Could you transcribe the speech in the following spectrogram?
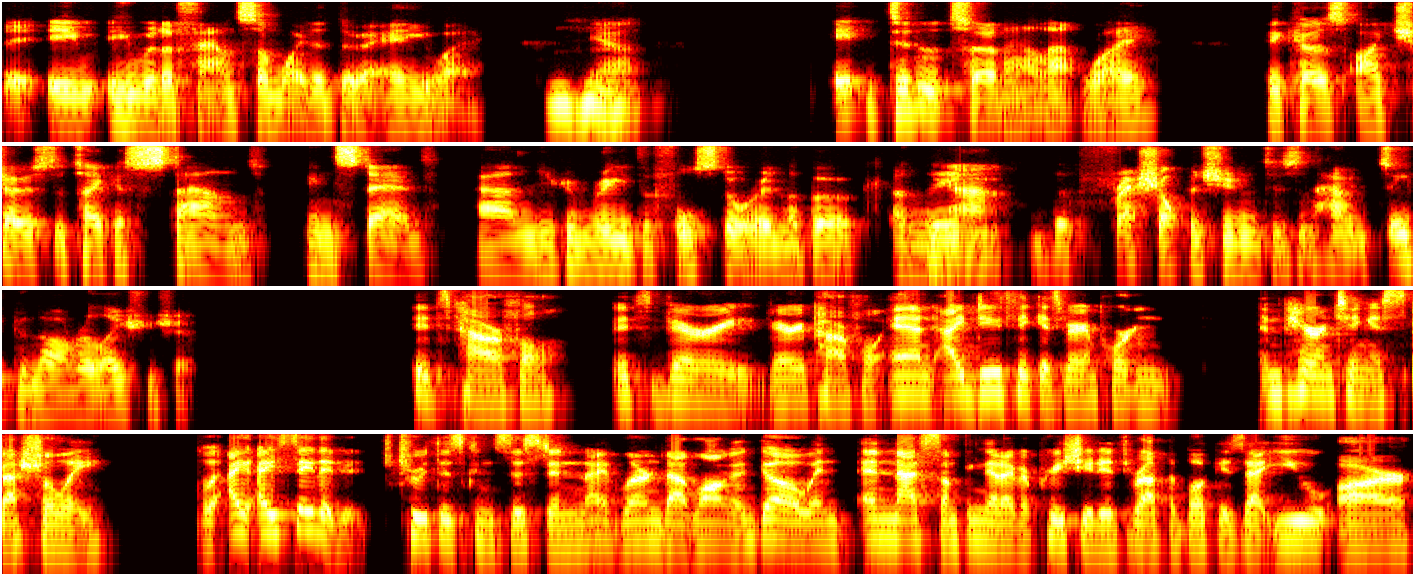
he, he would have found some way to do it anyway. Mm-hmm. Yeah. It didn't turn out that way because I chose to take a stand instead and you can read the full story in the book and the yeah. the fresh opportunities and how it deepened our relationship. It's powerful. It's very very powerful, and I do think it's very important in parenting, especially. I, I say that truth is consistent, and I've learned that long ago, and and that's something that I've appreciated throughout the book is that you are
